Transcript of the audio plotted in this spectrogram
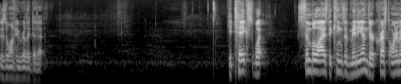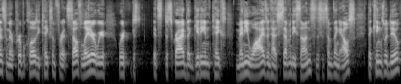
is the one who really did it. He takes what symbolized the kings of Midian, their crest ornaments and their purple clothes, he takes them for itself. Later, we're, we're, it's described that Gideon takes many wives and has 70 sons. This is something else that kings would do.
